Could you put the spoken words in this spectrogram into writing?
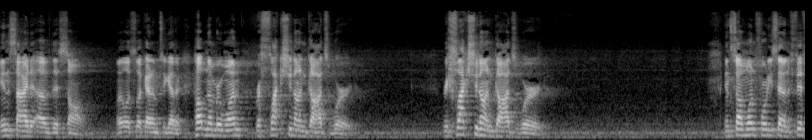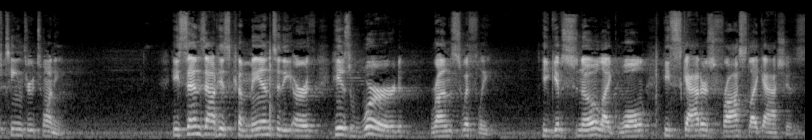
inside of this psalm. Let's look at them together. Help number one reflection on God's word. Reflection on God's word. In Psalm 147, 15 through 20, he sends out his command to the earth, his word runs swiftly. He gives snow like wool, he scatters frost like ashes.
